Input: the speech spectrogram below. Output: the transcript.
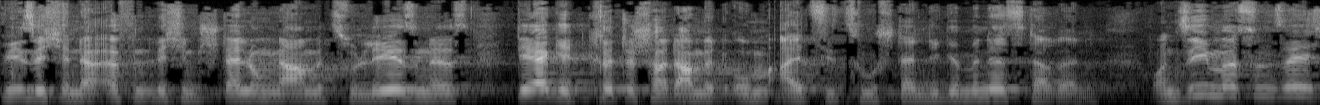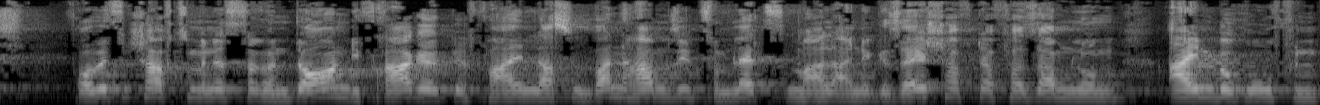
wie sich in der öffentlichen Stellungnahme zu lesen ist. Der geht kritischer damit um als die zuständige Ministerin. Und Sie müssen sich Frau Wissenschaftsministerin Dorn die Frage gefallen lassen, wann haben Sie zum letzten Mal eine Gesellschafterversammlung einberufen?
